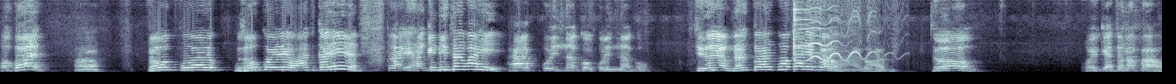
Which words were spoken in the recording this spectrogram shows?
પકડ હા જો કોઈ જો કોઈને વાત કરી ને તો આજે હાગી નહીં થવાહી હા કોઈ ના કહો કોઈ ના કહો સીધો અમદાવાદ પર પકડે પાવ. જો કોઈ કહેતો ના પાવ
